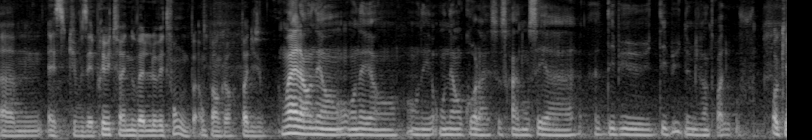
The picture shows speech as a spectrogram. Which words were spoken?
euh, est-ce que vous avez prévu de faire une nouvelle levée de fonds ou pas, ou pas encore? Pas du tout. Ouais, là, on est en, on est en, on est, on est en cours, là. Ce sera annoncé à début, début 2023, du coup. Ok,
